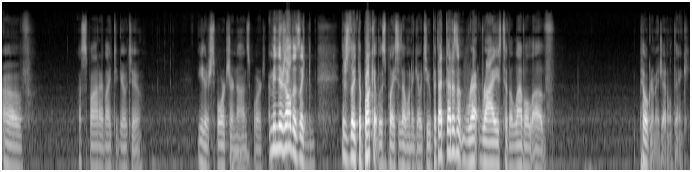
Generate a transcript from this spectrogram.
of a spot I'd like to go to, either sports or non-sports. I mean, there's all those like, there's like the bucket list places I want to go to, but that that doesn't ri- rise to the level of pilgrimage. I don't think.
